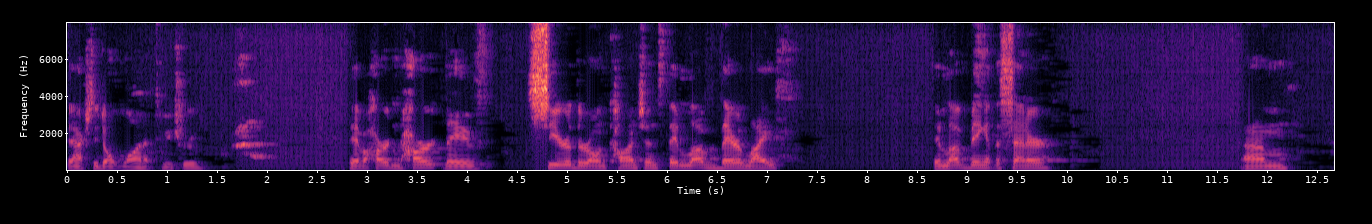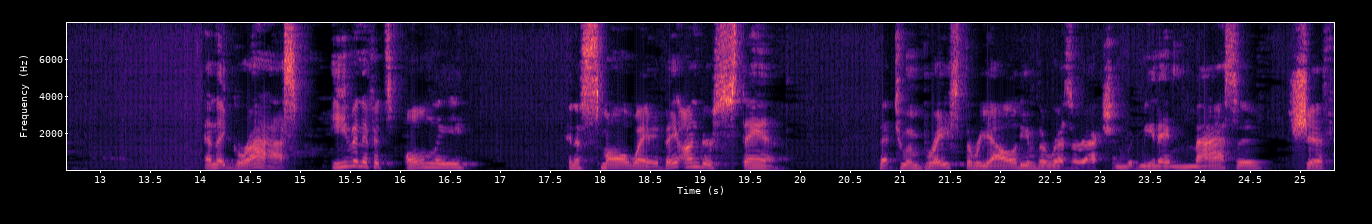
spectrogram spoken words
They actually don't want it to be true. They have a hardened heart. They've seared their own conscience. They love their life. They love being at the center. Um, and they grasp, even if it's only in a small way, they understand that to embrace the reality of the resurrection would mean a massive shift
